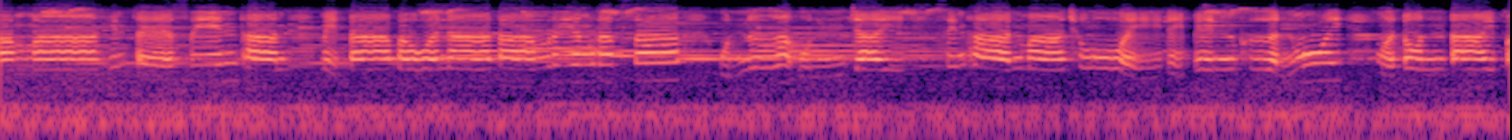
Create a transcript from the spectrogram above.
ามมา เห็นแต่ศีลทานเมตตาภาวนาตามเลี้ยงรักษา อุ่นเนื้ออุ่นใจ สินทานมาช่วยได้เป็นเพื่อนมวย เมื่อตนตายไป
